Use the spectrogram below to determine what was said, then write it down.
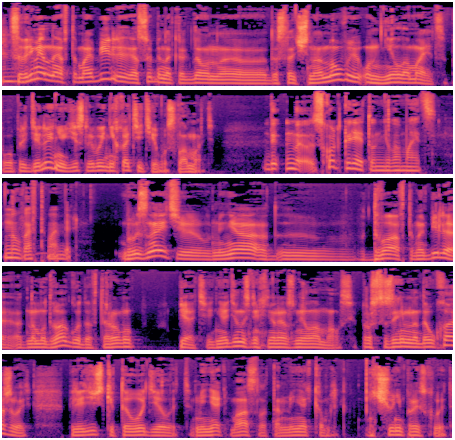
mm-hmm. современный автомобиль, особенно когда он э, достаточно новый, он не ломается по определению, если вы не хотите его сломать. Сколько лет он не ломается, новый автомобиль? Вы знаете, у меня э, два автомобиля, одному два года, второму пять. И ни один из них ни разу не ломался. Просто за ним надо ухаживать, периодически ТО делать, менять масло, там, менять комплект. Ничего не происходит.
